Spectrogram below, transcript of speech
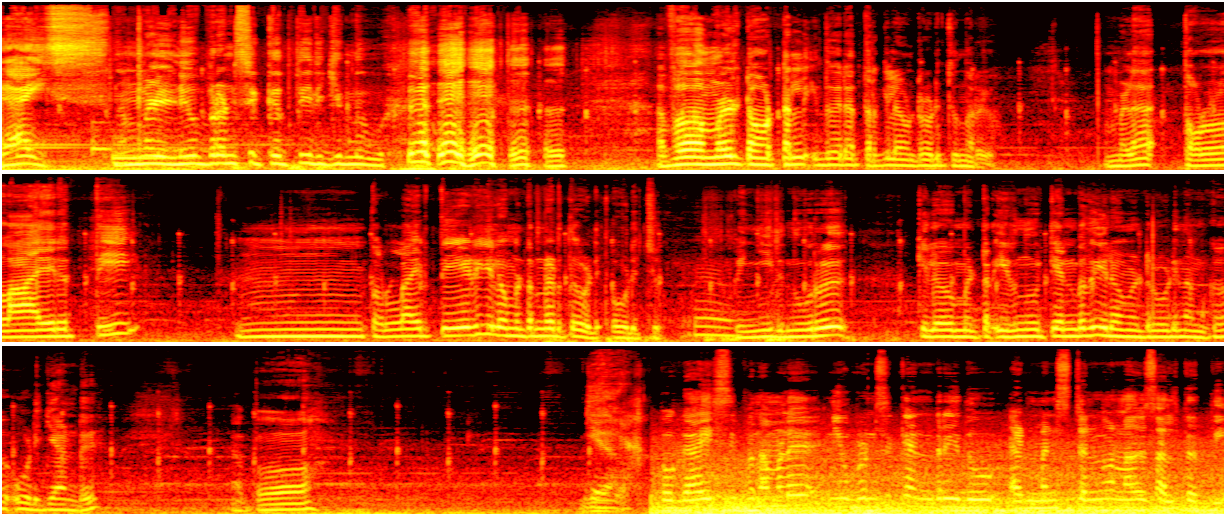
ഗൈസ് നമ്മൾ ന്യൂ ബ്രൺസിക്ക് എത്തിയിരിക്കുന്നു. അപ്പോൾ നമ്മൾ ടോട്ടൽ ഇതുവരെ എത്ര കിലോമീറ്റർ ഓടിച്ചു എന്നറിയോ നമ്മൾ തൊള്ളായിരത്തി തൊള്ളായിരത്തി ഏഴ് കിലോമീറ്ററിന്റെ അടുത്ത് ഓടി ഓടിച്ചു. പിന്നെ ഇരുന്നൂറ് കിലോമീറ്റർ ഇരുന്നൂറ്റി അൻപത് കിലോമീറ്റർ കൂടി നമുക്ക് ഓടിക്കാണ്ട് അപ്പോൾ അപ്പോൾ ഗൈസ് ഇപ്പോൾ നമ്മൾ ന്യൂ ബ്രൺസിക്ക് എന്റർ ചെയ്തു. എഡ്മൺസ്റ്റൺ എന്ന് പറഞ്ഞ സ്ഥലത്തെത്തി.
